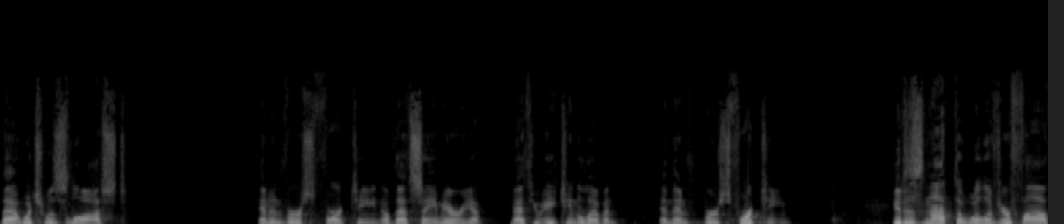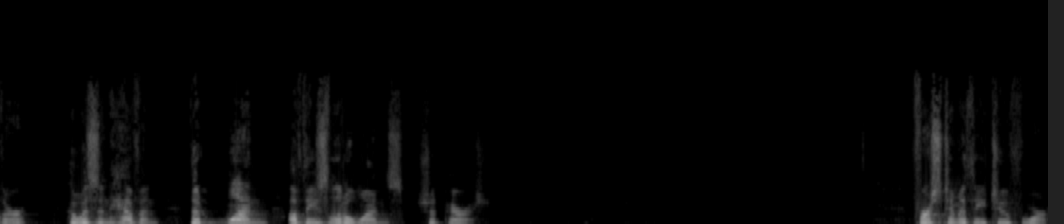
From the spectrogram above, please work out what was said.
that which was lost. And in verse 14 of that same area, Matthew 18 11, and then verse 14, it is not the will of your Father who is in heaven that one of these little ones should perish. 1 Timothy 2 4.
